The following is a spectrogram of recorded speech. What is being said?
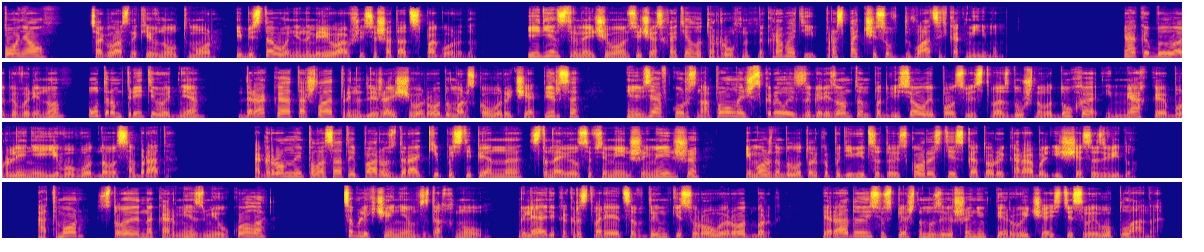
«Понял», — согласно кивнул Тмор, и без того не намеревавшийся шататься по городу. Единственное, чего он сейчас хотел, это рухнуть на кровать и проспать часов 20 как минимум. Как и было оговорено, утром третьего дня Драка отошла от принадлежащего роду морского рыча пирса и, взяв курс на полночь, скрылась за горизонтом под веселый посвист воздушного духа и мягкое бурление его водного собрата. Огромный полосатый парус Драки постепенно становился все меньше и меньше, и можно было только подивиться той скорости, с которой корабль исчез из виду. Атмор, стоя на корме змеукола, с облегчением вздохнул, глядя, как растворяется в дымке суровый Ротбург и радуясь успешному завершению первой части своего плана –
